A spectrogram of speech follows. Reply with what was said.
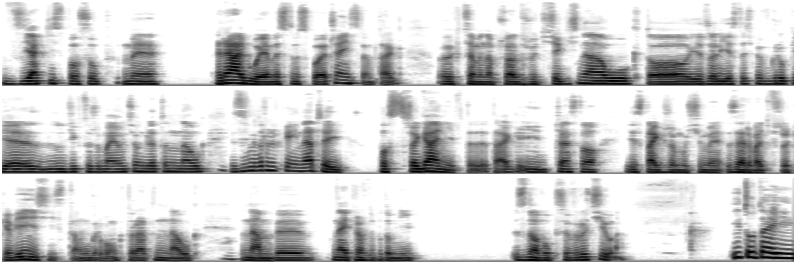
w jaki sposób my reagujemy z tym społeczeństwem, tak? Chcemy na przykład rzucić jakiś nauk, to jeżeli jesteśmy w grupie ludzi, którzy mają ciągle ten nauk, jesteśmy troszkę inaczej postrzegani wtedy, tak? I często jest tak, że musimy zerwać wszelkie więzi z tą grupą, która ten nauk nam by najprawdopodobniej znowu przywróciła. I tutaj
